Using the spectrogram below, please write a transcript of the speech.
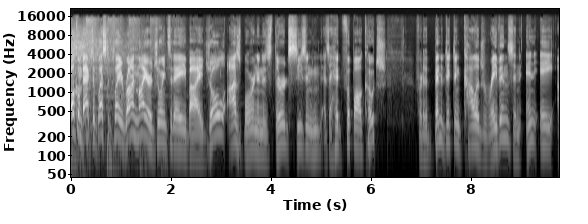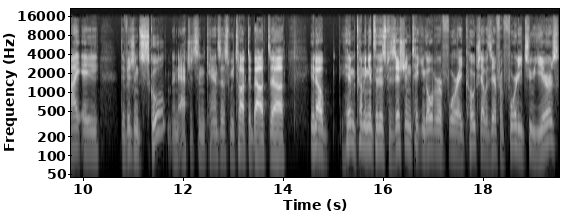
Welcome back to Blessed to Play. Ron Meyer joined today by Joel Osborn in his third season as a head football coach for the Benedictine College Ravens, an NAIA division school in Atchison, Kansas. We talked about, uh, you know, him coming into this position, taking over for a coach that was there for 42 years.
